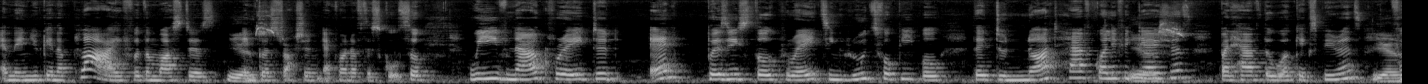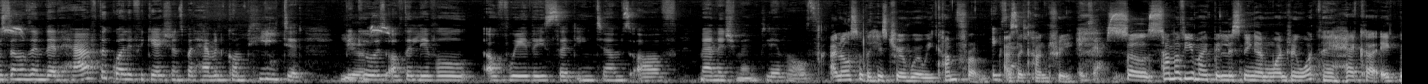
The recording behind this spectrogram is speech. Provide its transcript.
and then you can apply for the master's in construction at one of the schools. So we've now created and busy still creating routes for people that do not have qualifications but have the work experience. Yes. For some of them that have the qualifications but haven't completed because Yes. of the level of where they sit in terms of management levels. and also the history of where we come from as a country. Exactly. So some of you might be listening and wondering what the heck are Egbe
